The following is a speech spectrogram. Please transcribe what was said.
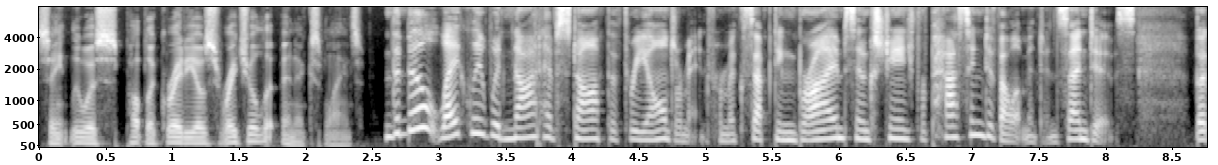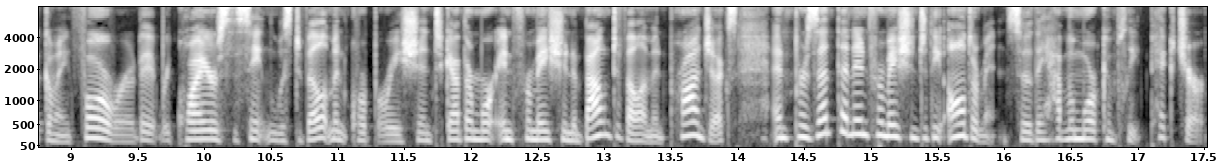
St. Louis Public Radio's Rachel Lippman explains. The bill likely would not have stopped the three aldermen from accepting bribes in exchange for passing development incentives. But going forward, it requires the St. Louis Development Corporation to gather more information about development projects and present that information to the aldermen so they have a more complete picture.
